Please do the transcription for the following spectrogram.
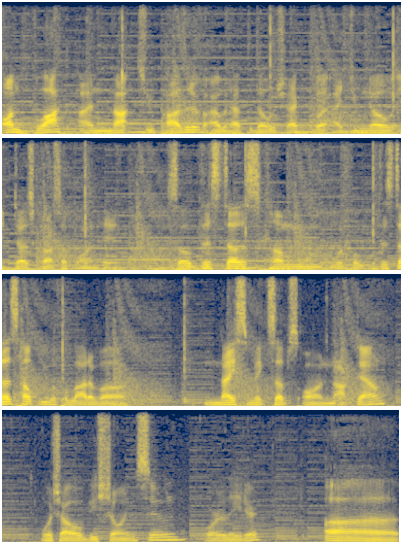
on block, I'm not too positive. I would have to double check, but I do know it does cross up on hit. So this does come with a, this does help you with a lot of uh, nice mix-ups on knockdown which I will be showing soon or later. Uh,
